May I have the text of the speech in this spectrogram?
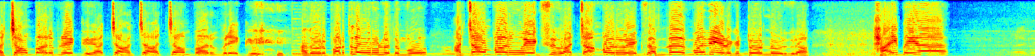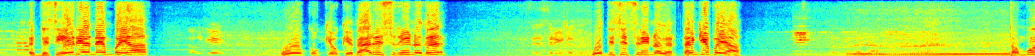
அச்சாம் பாரு பிரேக் அச்சாம் அச்சாம் அச்சாம் பாரு பிரேக் அந்த ஒரு படத்துல வரும்ல தம்பு? அச்சாம் பாரு எக்ஸ் அச்சாம் பாரு எக்ஸ் அந்த மாதிரி எனக்கு டோன்ல வருதுடா. ஹாய் பையா. திஸ் ஏரியா நேம் பையா? ஓ okay okay where is Srinagar Srinagar oh this is Srinagar thank you பையா. தம்பு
